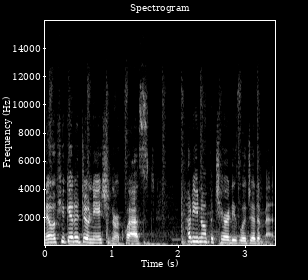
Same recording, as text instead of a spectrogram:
now if you get a donation request, how do you know if a charity is legitimate?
